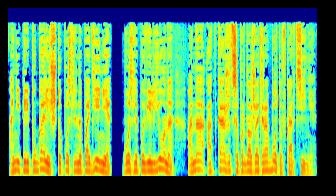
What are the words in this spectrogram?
Они перепугались, что после нападения возле павильона она откажется продолжать работу в картине.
